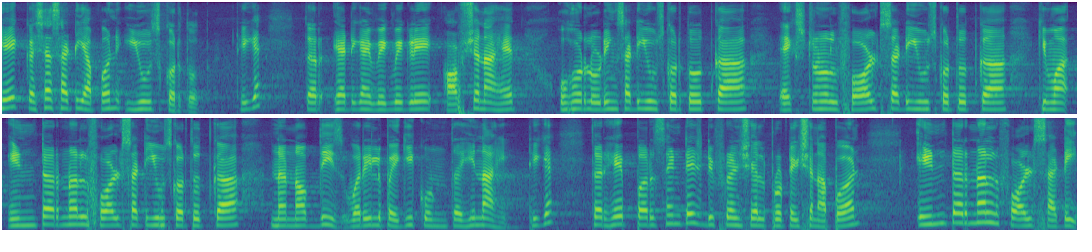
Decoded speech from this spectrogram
हे कशासाठी आपण यूज करतो? ठीक आहे? तर या ठिकाणी वेगवेगळे ऑप्शन आहेत. ओव्हरलोडिंगसाठी यूज करतो का? एक्सटर्नल फॉल्टसाठी यूज करतो का? किंवा इंटरनल फॉल्टसाठी यूज करतो का? नन ऑफ दीज वरीलपैकी कोणतंही नाही. ठीक आहे? तर हे पर्सेंटेज डिफरन्शियल प्रोटेक्शन आपण इंटरनल फॉल्टसाठी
